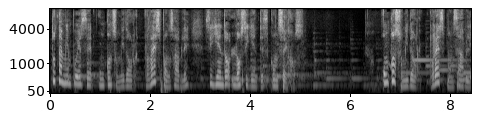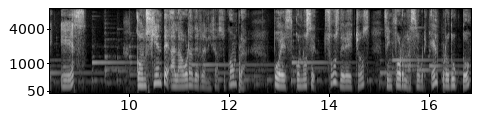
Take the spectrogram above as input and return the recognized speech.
Tú también puedes ser un consumidor responsable siguiendo los siguientes consejos. Un consumidor responsable es consciente a la hora de realizar su compra, pues conoce sus derechos, se informa sobre el producto,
